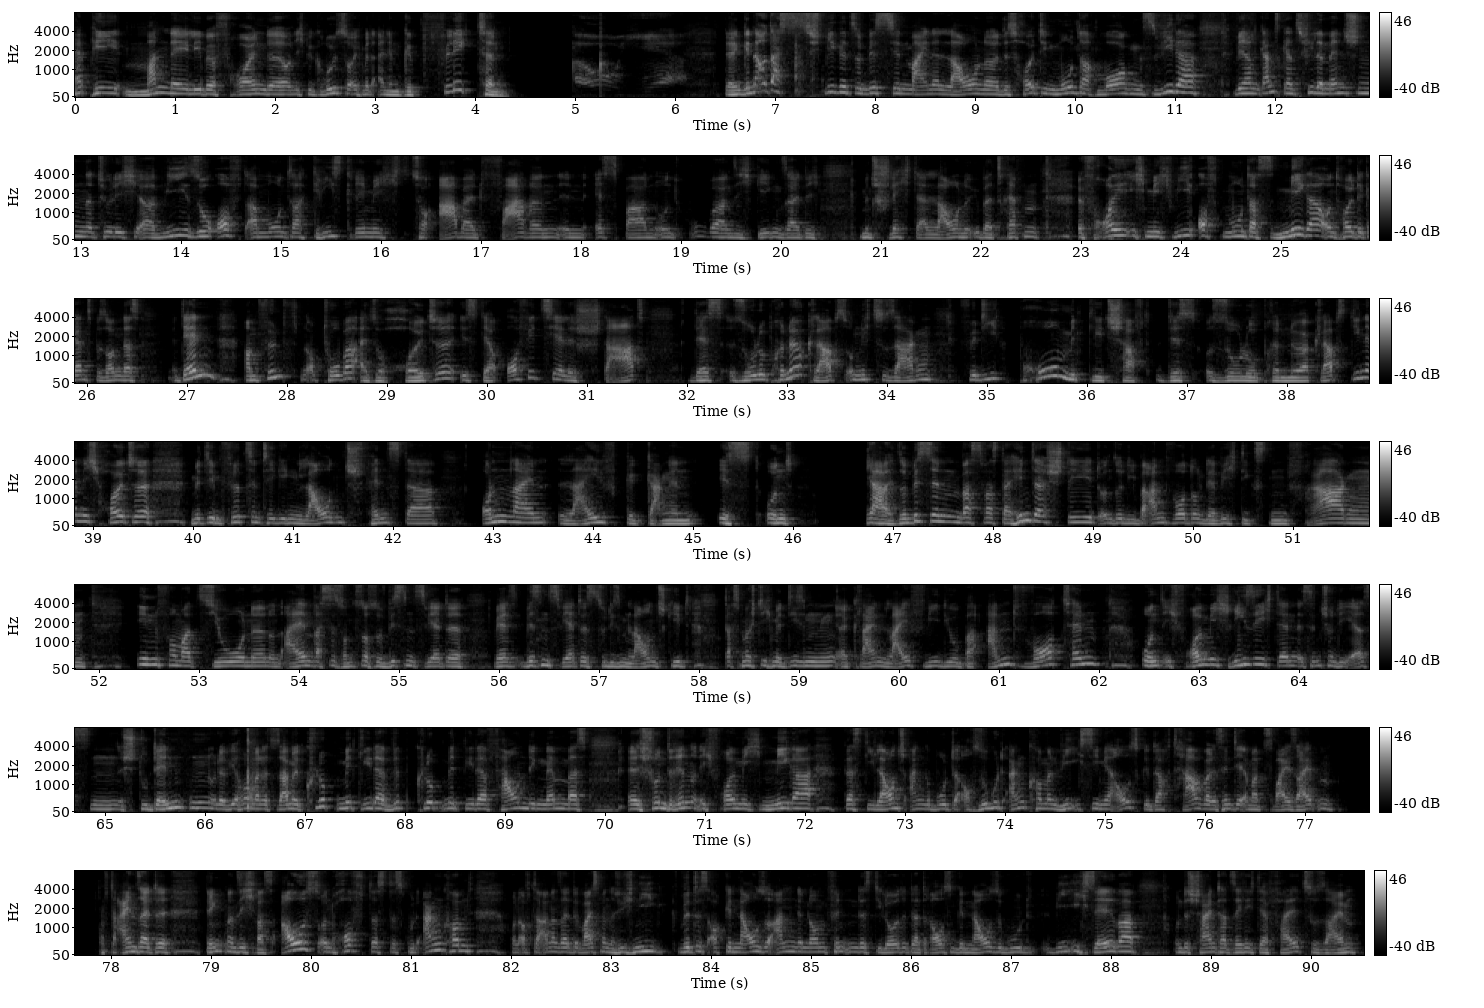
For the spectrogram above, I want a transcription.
Happy Monday, liebe Freunde, und ich begrüße euch mit einem gepflegten denn genau das spiegelt so ein bisschen meine Laune des heutigen Montagmorgens wieder, während ganz, ganz viele Menschen natürlich äh, wie so oft am Montag griesgrämig zur Arbeit fahren, in S-Bahn und U-Bahn sich gegenseitig mit schlechter Laune übertreffen, äh, freue ich mich wie oft montags mega und heute ganz besonders, denn am 5. Oktober, also heute, ist der offizielle Start des Solopreneur Clubs, um nicht zu sagen für die Pro-Mitgliedschaft des Solopreneur Clubs, die nämlich heute mit dem 14-tägigen Lounge-Fenster online live gegangen ist. Und ja, so ein bisschen was, was dahinter steht und so die Beantwortung der wichtigsten Fragen, Informationen und allem, was es sonst noch so Wissenswerte, Wissenswertes zu diesem Lounge gibt. Das möchte ich mit diesem äh, kleinen Live-Video beantworten. Und ich freue mich riesig, denn es sind schon die ersten Studenten oder wie auch immer man das zusammen, Clubmitglieder, VIP-Clubmitglieder, Founding-Members äh, schon drin. Und ich freue mich mega, dass die Lounge-Angebote auch so gut ankommen, wie ich sie mir ausgedacht habe, weil es sind ja immer zwei Seiten. Auf der einen Seite denkt man sich was aus und hofft, dass das gut ankommt. Und auf der anderen Seite weiß man natürlich nie, wird es auch genauso angenommen, finden das die Leute da draußen genauso gut wie ich selber. Und es scheint tatsächlich der Fall zu sein.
